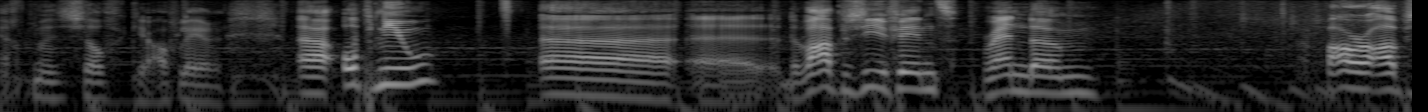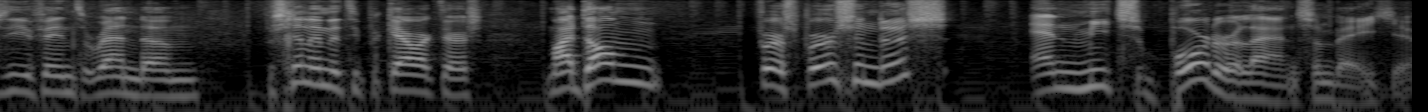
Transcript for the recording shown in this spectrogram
echt mezelf een keer afleren. Opnieuw. de wapens die je vindt, random. Power-ups die je vindt, random. Verschillende type characters. Maar dan first person dus. En meets Borderlands een beetje.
